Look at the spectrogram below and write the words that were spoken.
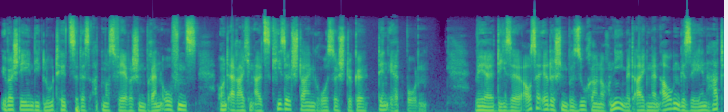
überstehen die Gluthitze des atmosphärischen Brennofens und erreichen als Kieselstein große Stücke den Erdboden Wer diese außerirdischen Besucher noch nie mit eigenen Augen gesehen hat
